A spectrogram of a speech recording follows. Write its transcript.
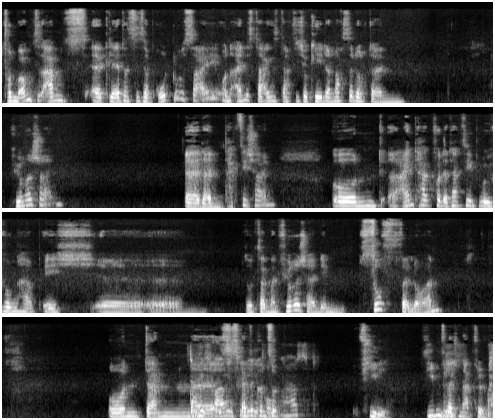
von morgens bis abends erklärt, dass das ja brotlos sei. Und eines Tages dachte ich, okay, dann machst du doch deinen Führerschein, äh, deinen Taxischein. Und äh, einen Tag vor der Taxiprüfung habe ich äh, äh, sozusagen meinen Führerschein im Suff verloren. Und dann Darf ich äh, fragen, ist wie das viel ganze du Konstrukt hast? viel. Sieben Flaschen Apfelwein.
